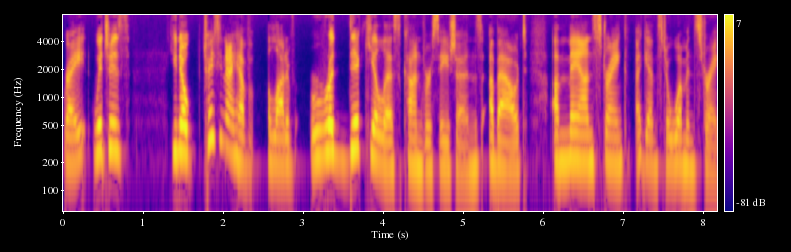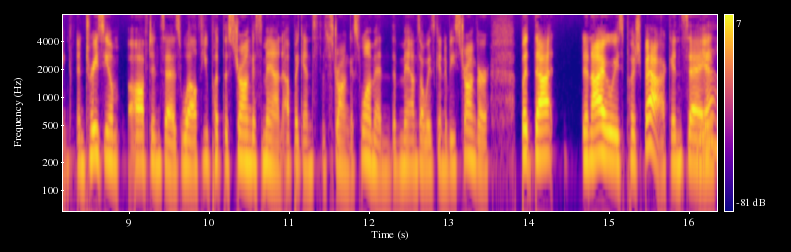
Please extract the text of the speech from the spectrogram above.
right? Which is you know, Tracy and I have a lot of ridiculous conversations about a man's strength against a woman's strength. And Tracy um, often says, well, if you put the strongest man up against the strongest woman, the man's always going to be stronger. But that, and I always push back and say, yeah.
